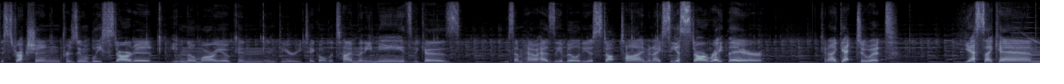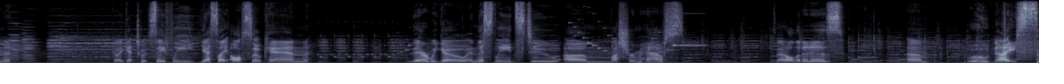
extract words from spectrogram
Destruction presumably started, even though Mario can, in theory, take all the time that he needs, because he somehow has the ability to stop time. And I see a star right there. Can I get to it? Yes, I can. Can I get to it safely? Yes, I also can. There we go. And this leads to a mushroom house? Is that all that it is? Um, ooh, nice!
